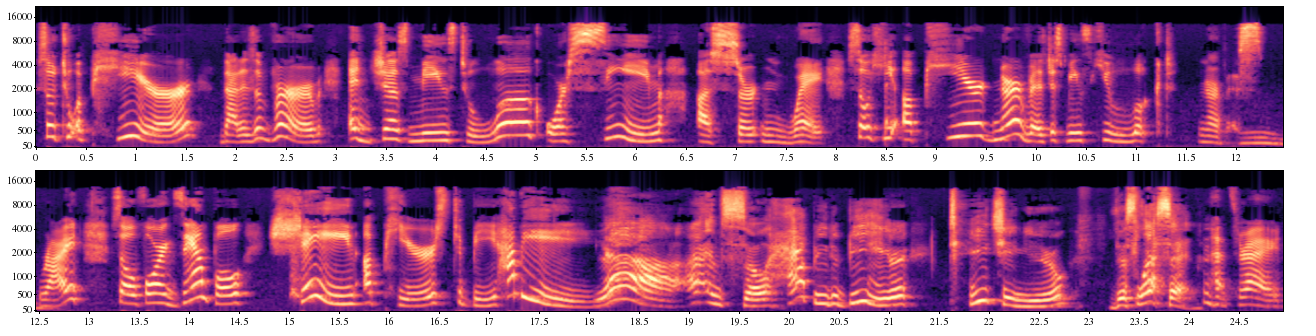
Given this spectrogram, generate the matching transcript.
So to appear, that is a verb. It just means to look or seem a certain way. So he appeared nervous just means he looked nervous, mm. right? So for example, Shane appears to be happy. Yeah, I am so happy to be here teaching you this lesson. That's right.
